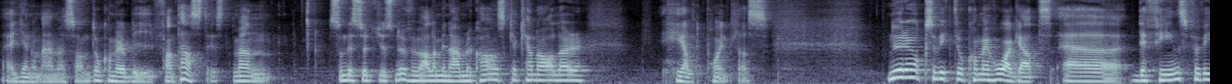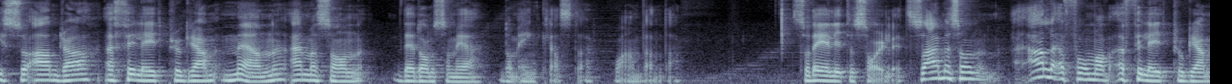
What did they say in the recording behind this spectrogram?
eh, genom Amazon, då kommer det bli fantastiskt. Men som det ser ut just nu för alla mina amerikanska kanaler, helt pointless. Nu är det också viktigt att komma ihåg att eh, det finns förvisso andra affiliate-program, men Amazon, det är de som är de enklaste att använda. Så det är lite sorgligt. Så Amazon, all form av affiliate-program,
